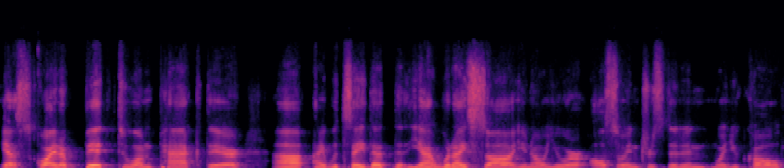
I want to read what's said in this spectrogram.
Yes, quite a bit to unpack there. Uh, I would say that, yeah, what I saw, you know, you are also interested in what you call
